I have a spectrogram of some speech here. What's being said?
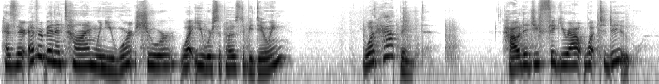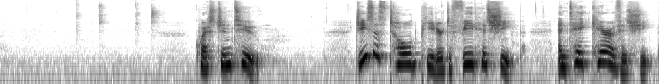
Has there ever been a time when you weren't sure what you were supposed to be doing? What happened? How did you figure out what to do? Question 2. Jesus told Peter to feed his sheep and take care of his sheep.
